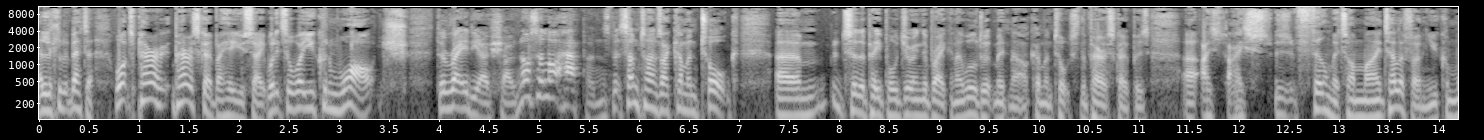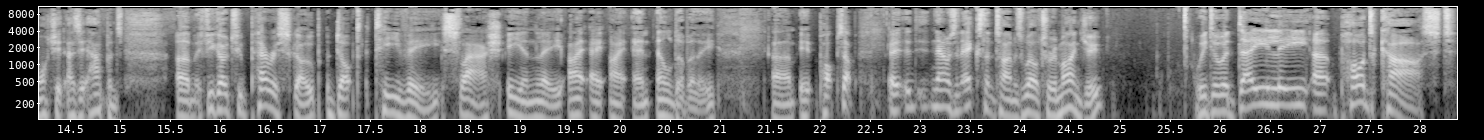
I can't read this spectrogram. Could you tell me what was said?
a little bit better. What's Peri- Periscope? I hear you say. Well, it's a way you can watch the radio show. Not a lot happens, but sometimes I come and talk um, to the people during the break, and I will do it at midnight. I'll come and talk to the Periscopers. Uh, I, I s- film it on my telephone. You can watch it as it happens. Um, if you go to periscope.tv slash Iain Lee, I-A-I-N-L-E, um, it pops up. Uh, it- now is an excellent time as well to remind you, we do a daily uh, podcast.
